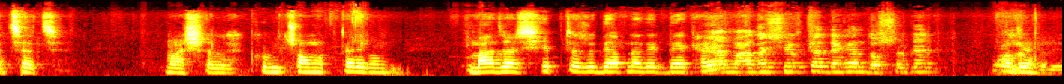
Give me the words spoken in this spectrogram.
আচ্ছা আচ্ছা। মার্শাল্লাহ খুবই চমৎকার এবং মাজার শেপটা যদি আপনাদের দেখায় হ্যাঁ মাদার শেপটা দেখেন দর্শকের ভালো করে।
